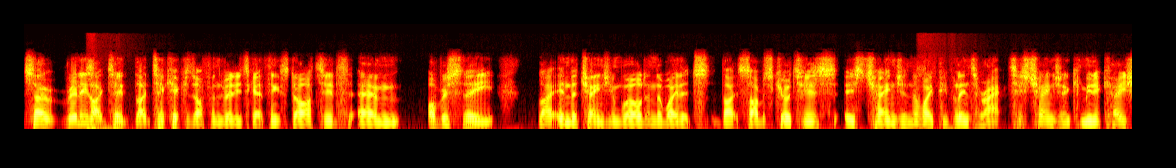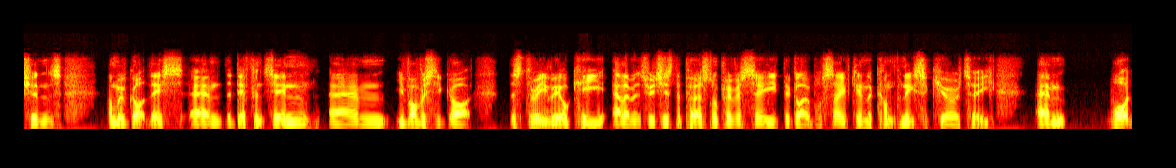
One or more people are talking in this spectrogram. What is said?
so, really like to like to kick us off and really to get things started. Um, obviously, like in the changing world and the way that like cybersecurity is is changing, the way people interact is changing, in communications, and we've got this um, the difference in um, you've obviously got there's three real key elements, which is the personal privacy, the global safety, and the company security. Um, what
